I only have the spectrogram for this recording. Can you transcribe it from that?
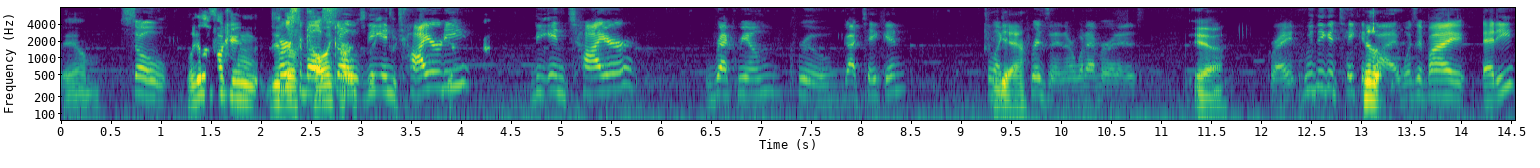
damn. so Look at the fucking. dude, first the of all, so the entirety, the entire Requiem crew got taken to like Yeah. prison or whatever it is, Yeah. right? Who did they get taken Look- by? Was it by Eddie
